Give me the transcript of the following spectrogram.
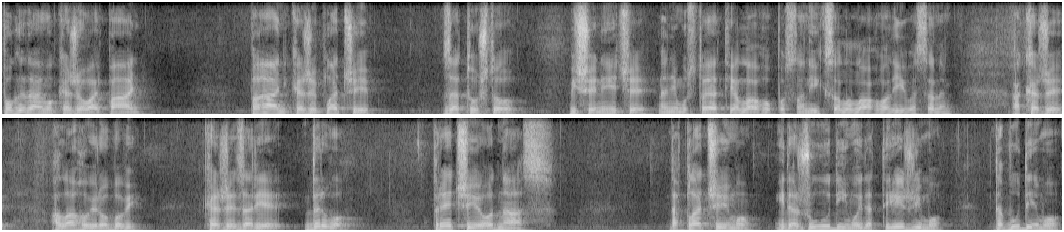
pogledajmo, kaže, ovaj panj, panj, kaže, plače zato što više neće na njemu stojati Allahu poslanik, sallallahu alaihi wasallam. A kaže, Allahovi robovi, kaže, zar je drvo preče od nas da plaćemo i da žudimo i da težimo da budemo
